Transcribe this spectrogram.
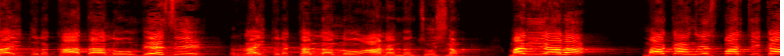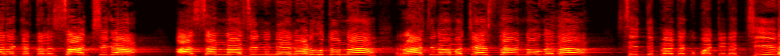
రైతుల ఖాతాలో వేసి రైతుల కళ్ళల్లో ఆనందం చూసినాం. మరి ఇలా మా కాంగ్రెస్ పార్టీ కార్యకర్తల సాక్షిగా ఆ సన్నాసిని నేను అడుగుతున్నా రాజీనామా చేస్తా అన్నావు కదా. సిద్దిపేటకు పట్టిన చీడ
